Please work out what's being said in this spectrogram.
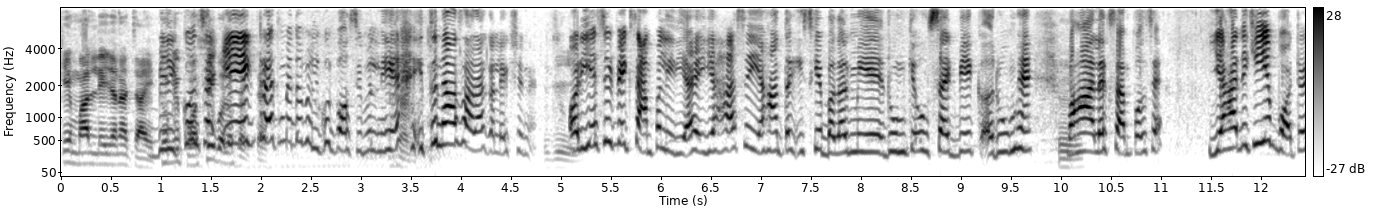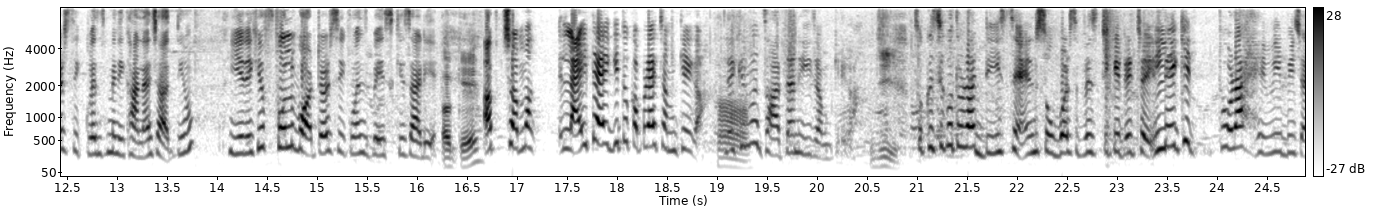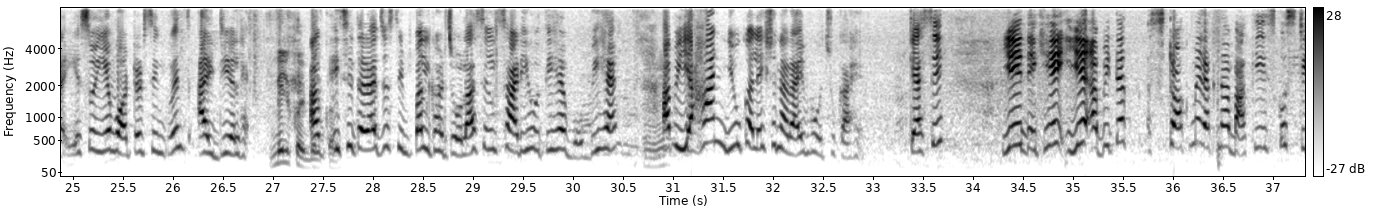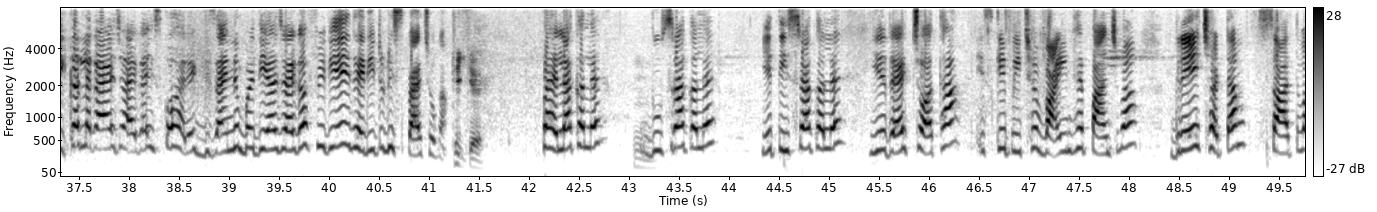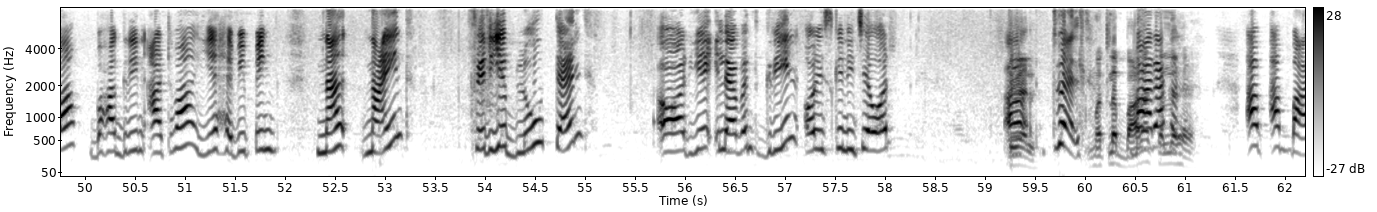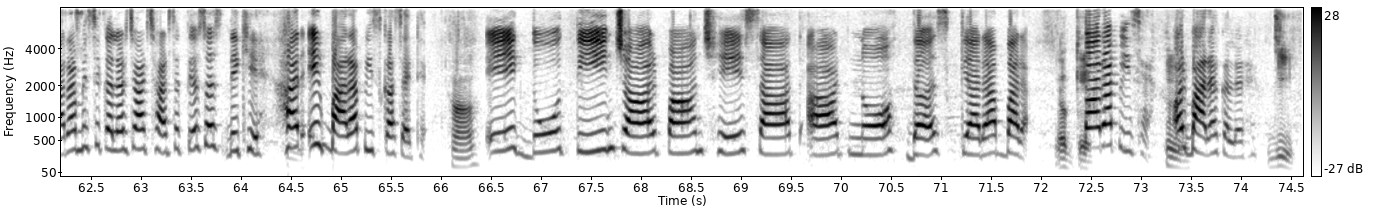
के माल ले जाना चाहिए बिल्कुल सर एक ट्रक में तो बिल्कुल पॉसिबल नहीं है। इतना सारा कलेक्शन है। और ये सिर्फ़ एक सैंपल एरिया है। यहाँ से यहाँ तक इसके बगल में ये रूम के उस साइड भी एक रूम है। हम्म। वहाँ अलग सैंपल्स है। यहाँ देखिए ये वाटर सीक्वेंस में दिखाना चाहती हूँ। ये देखिए फुल वाटर सीक्वेंस बेस की साड़ी है। ओके अब चमक लाइट आएगी तो कपड़ा चमकेगा हाँ। लेकिन वो ज़्यादा नहीं चमकेगा। जी। तो किसी को थोड़ा डिसेंट सोबर सोफिस्टिकेटेड चाहिए। लेकिन थोड़ा हेवी भी चाहिए। सो ये वाटर सीक्वेंस आइडियल है। बिल्कुल बिल्कुल। अब इसी तरह जो सिंपल घरचोला सिल्क साड़ी होती है वो भी है। हम्म। अब यहाँ न्यू कलेक्शन अराइव हो चुका है। कैसे? ये देखिए ये अभी तक स्टॉक में रखना बाकी इसको स्टिकर लगाया जाएगा इसको हर एक डिज़ाइन नंबर दिया जाएगा फिर ये रेडी टू डिस्पैच होगा। ठीक है। पहला कलर हम्म। दूसरा कलर ये तीसरा कलर ये रेड चौथा इसके पीछे वाइन है पांचवा ग्रे छठा सातवां वहाँ ग्रीन आठवां ये हैवी पिंक नाइन्थ फिर ये ब्लू टेंथ और ये इलेवेंथ ग्रीन और इसके नीचे और ट्वेल्थ मतलब 12 कलर है। अब आप बारह में से कलर चार्ट छाट सकते हैं। सर देखिए हर एक बारह पीस का सेट है। हाँ। एक दो तीन चार पाँच छः सात आठ नौ दस ग्यारह बारह। बारह पीस है हम्म। और बारह कलर है। जी।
